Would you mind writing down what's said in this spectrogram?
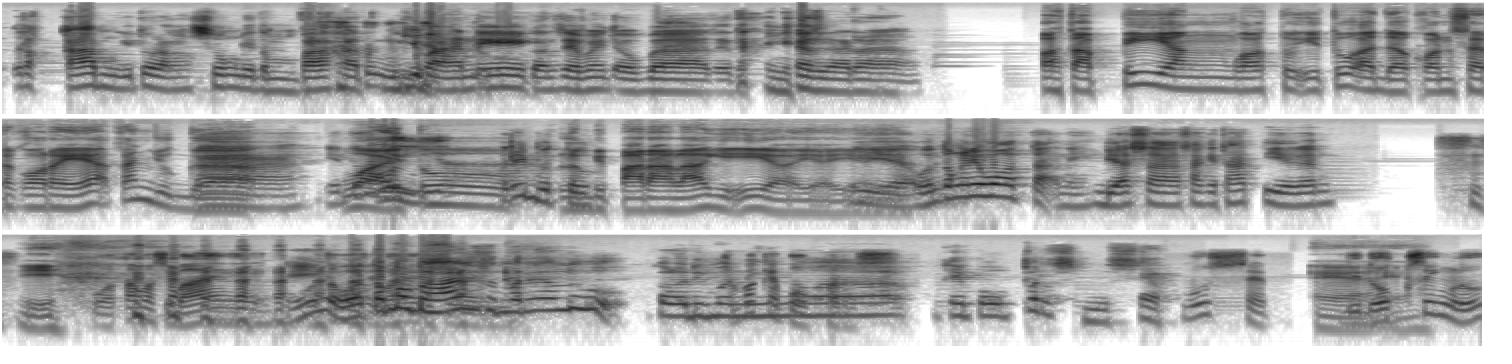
rekam gitu langsung di tempat. Gimana nih konsepnya coba saya tanya sekarang. Oh tapi yang waktu itu ada konser Korea kan juga Nah, itu wah kan itu ribut tuh. lebih parah lagi iya iya iya. Iya, untung ini wota nih, biasa sakit hati ya kan. Iya. Wota masih baik. Iya, masih wota mah baik. sebenarnya lu kalau K-popers. sama K-popers, buset. Buset, iya, di doxing lu.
